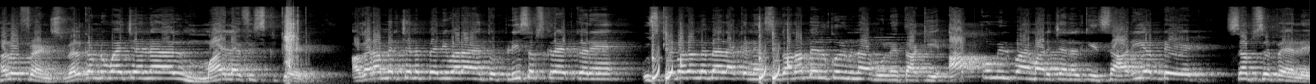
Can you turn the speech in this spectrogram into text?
Hello friends welcome to my channel my life is cricket अगर आप मेरे चैनल पहली बार आए तो प्लीज़ सब्सक्राइब करें। उसके बगल में बेल आइकन है उसे बिल्कुल ना भूलें ताकि आपको मिल पाए हमारे चैनल की सारी अपडेट सबसे पहले।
